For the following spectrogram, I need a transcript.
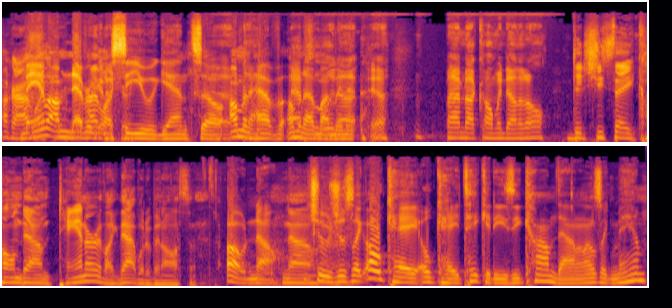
Okay, I "Ma'am, like I'm never I gonna like see her. you again, so I'm gonna have I'm gonna have my minute." not. Yeah, I'm not calming down at all. Did she say calm down, Tanner? Like that would have been awesome. Oh no, No. She was just like, "Okay, okay, take it easy, calm down." And I was like, "Ma'am,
